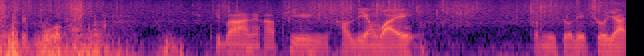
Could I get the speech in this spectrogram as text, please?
นี่ก็ เป็นวัวของที่บ้านนะครับ ที่เขาเลี้ยงไว้ ก็มีตัวเล็กตัวใหญ่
